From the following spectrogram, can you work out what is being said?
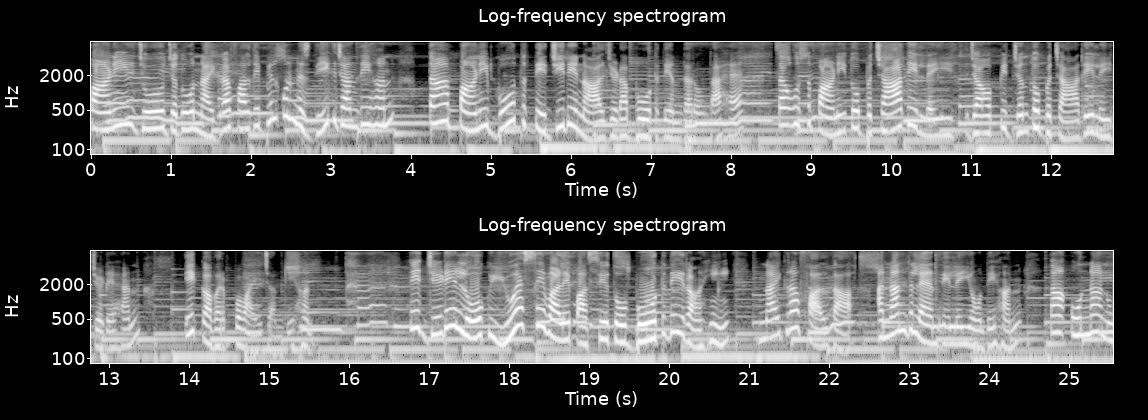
ਪਾਣੀ ਜੋ ਜਦੋਂ ਨਾਇਗਰਾ ਫਾਲ ਦੇ ਬਿਲਕੁਲ ਨਜ਼ਦੀਕ ਜਾਂਦੇ ਹਨ, ਤਾਂ ਪਾਣੀ ਬਹੁਤ ਤੇਜ਼ੀ ਦੇ ਨਾਲ ਜਿਹੜਾ ਬੋਟ ਦੇ ਅੰਦਰ ਆਉਂਦਾ ਹੈ। ਤਾਂ ਉਸ ਪਾਣੀ ਤੋਂ ਬਚਾ ਦੇ ਲਈ ਜਾਂ ਉਹ ਭਿੱਜਣ ਤੋਂ ਬਚਾਅ ਦੇ ਲਈ ਜਿਹੜੇ ਹਨ, ਇਹ ਕਵਰ ਪਵਾਏ ਜਾਂਦੇ ਹਨ। ਤੇ ਜਿਹੜੇ ਲੋਕ ਯੂ ਐਸ ਏ ਵਾਲੇ ਪਾਸੇ ਤੋਂ ਬੋਟ ਦੇ ਰਾਹੀਂ ਨਾਇਗਰਾ ਫਾਲ ਦਾ ਆਨੰਦ ਲੈਣ ਦੇ ਲਈ ਆਉਂਦੇ ਹਨ, ਤਾਂ ਉਹਨਾਂ ਨੂੰ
